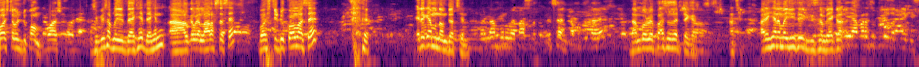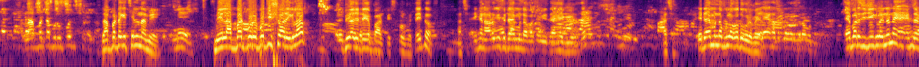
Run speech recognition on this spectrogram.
বয়সটা একটু কম। বয়স কম। আচ্ছা বেশ আপনি যদি দেখে দেখেন হালকা হালকা লাল আসছে বয়সটা একটু কম আছে। এটা কেমন দাম চাচ্ছেন? দাম পড়বে পাঁচ হাজার টাকা। আচ্ছা আর এখানে আমি জিনিস কেজি। লাভবারটা কি ছেলে না মেয়ে? মেয়ে। মেল আব্বার পরে পঁচিশশো আর এগুলো দুই হাজার টাকা পার পিস পড়বে তাই তো? আচ্ছা এখানে আরও কিছু ডায়মন্ড আছে আমি দেখাই ভিডিওতে আচ্ছা এই ডায়মন্ডগুলো কত করে পড়বে এবারে যেগুলো না না এক হাজার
